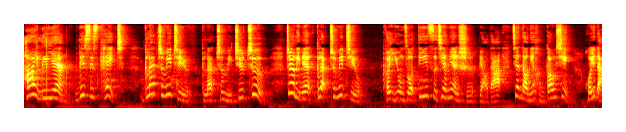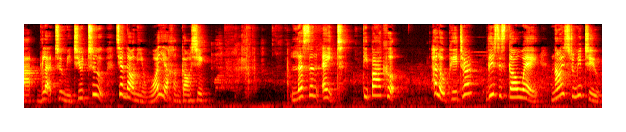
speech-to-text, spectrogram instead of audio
Hi, Lian. This is Kate. Glad to meet you. Glad to meet you too. 这里面 glad to meet you 可以用作第一次见面时表达见到你很高兴。回答 glad to meet you too，见到你我也很高兴。Lesson Eight 第八课。Hello, Peter. This is Gao Wei. Nice to meet you.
